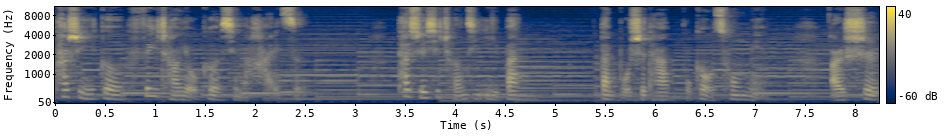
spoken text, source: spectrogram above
他是一个非常有个性的孩子。他学习成绩一般，但不是他不够聪明，而是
